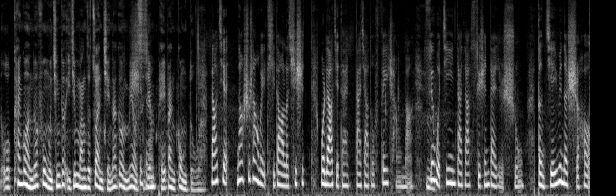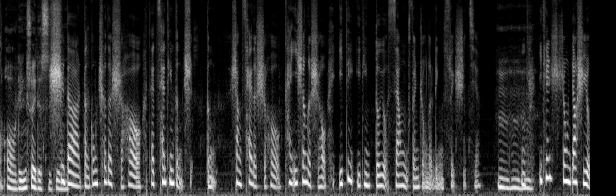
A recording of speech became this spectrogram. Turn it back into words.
我看过很多父母亲都已经忙着赚钱，他根本没有时间陪伴共读啊。了解，那书上我也提到了，其实我了解大大家都非常忙，所以我建议大家随身带着书，等捷运的时候哦，零碎的时间是的，等公车的时候，在餐厅等吃等上菜的时候、看医生的时候，一定一定都有三五分钟的零碎时间。嗯嗯嗯，一天之中要是有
